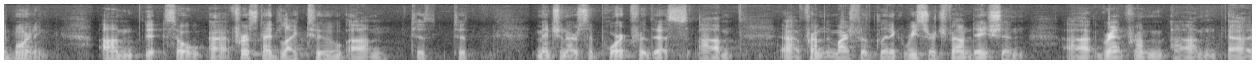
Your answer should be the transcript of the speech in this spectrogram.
Good morning. Um, so uh, first I'd like to, um, to, to, mention our support for this um, uh, from the Marshfield Clinic Research Foundation, uh, grant from um, uh,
